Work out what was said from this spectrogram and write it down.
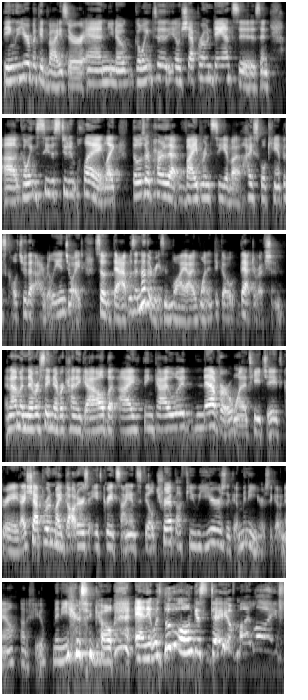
being the yearbook advisor and you know going to you know chaperone dances and uh, going to see the student play. Like those are part of that vibrancy of a high school campus culture that I really enjoyed. So that was another reason why I wanted to go that direction. And I'm a never say never kind of gal, but I think I would never want to teach eighth grade. I chaperoned my daughter's eighth grade science field trip a few years ago, many years ago ago now, not a few, many years ago, and it was the longest day of my life.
